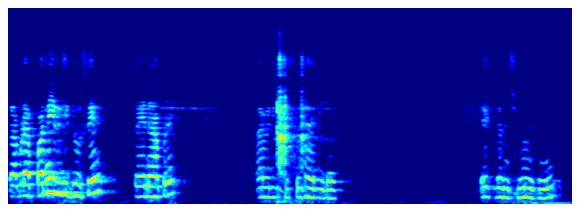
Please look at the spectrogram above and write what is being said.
તો આપણે પનીર લીધું છે, તો એને આપણે આવી રીતે સુધારી નાખીશું. એકદમ ઝીણું ઝીણું.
